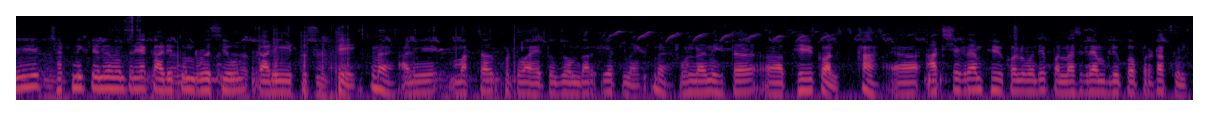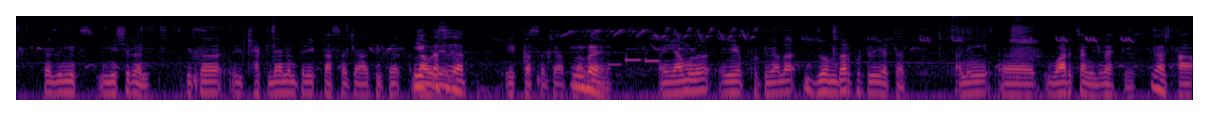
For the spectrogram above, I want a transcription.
ते छटणी केल्यानंतर या काडीतून रस येऊन काडी इथं सुटते. बरं. आणि मागचा फुटवा आहे तो जोमदार येत नाही. बरं. म्हणून आम्ही इथं फेविकॉल हां. आठशे ग्रॅम फेविकॉलमध्ये पन्नास ग्रॅम ब्ल्यू कॉपर टाकून त्याचं मिक्स मिश्रण इथं छाटल्यानंतर एक तासाच्या आत इथं एक लावलेलं तासाच्या आहे. एक तासाच्या आत बरं. लावलेलं आहे. आणि यामुळं हे फुटव्याला जोमदार फुटवे येतात. आणि अं, वाढ चांगली राहते. राहते. हा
